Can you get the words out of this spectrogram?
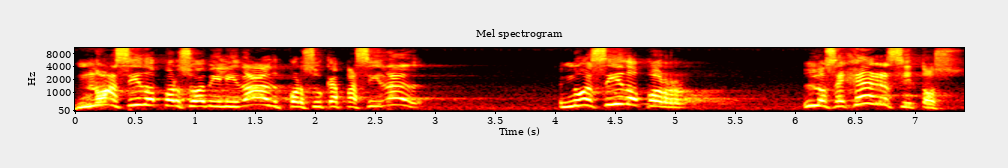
No ha sido por su habilidad, por su capacidad. No ha sido por los ejércitos,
